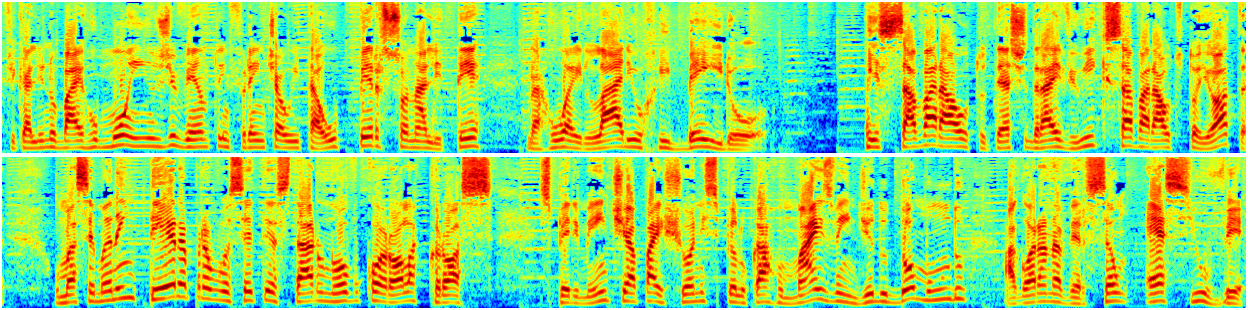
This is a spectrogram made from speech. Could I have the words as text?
Fica ali no bairro Moinhos de Vento, em frente ao Itaú Personalité, na rua Hilário Ribeiro. E Savaralto, Test Drive Week Savaralto Toyota, uma semana inteira para você testar o novo Corolla Cross. Experimente e apaixone-se pelo carro mais vendido do mundo, agora na versão SUV.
